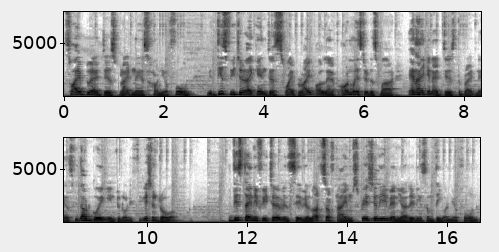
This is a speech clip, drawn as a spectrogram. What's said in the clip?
Swipe to adjust brightness on your phone. With this feature I can just swipe right or left on my status bar and I can adjust the brightness without going into notification drawer. This tiny feature will save you lots of time especially when you are reading something on your phone.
